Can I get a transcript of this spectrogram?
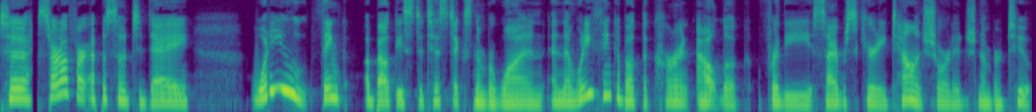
to start off our episode today, what do you think about these statistics, number one? And then what do you think about the current outlook for the cybersecurity talent shortage, number two?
